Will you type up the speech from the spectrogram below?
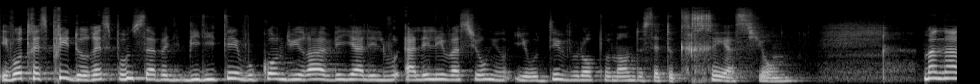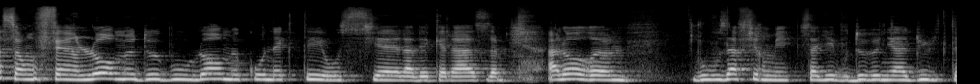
Et votre esprit de responsabilité vous conduira à veiller à l'élévation et au développement de cette création. Manas enfin l'homme debout, l'homme connecté au ciel avec Elaz. Alors, euh, vous vous affirmez, ça y est, vous devenez adulte,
